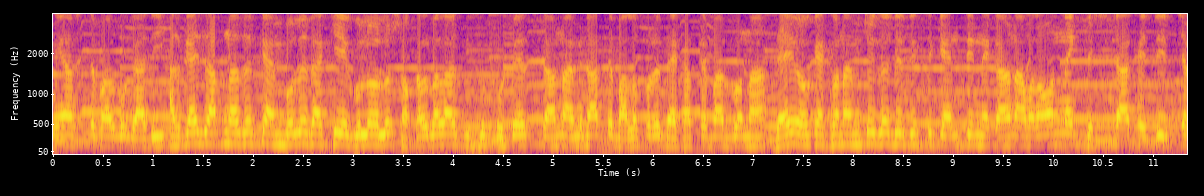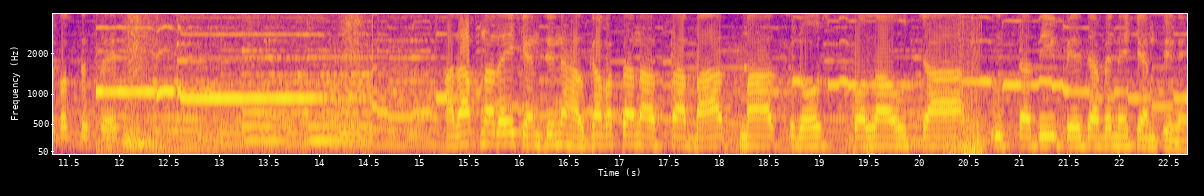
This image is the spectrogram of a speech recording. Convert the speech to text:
নিয়ে আসতে পারব গাড়ি। আর গাইজ আপনাদেরকে আমি বলে রাখি, এগুলো হলো সকালবেলার কিছু ফুটেজ। কারণ আমি রাতে ভালো করে দেখাতে পারব না। যাই হোক, এখন আমি চলে যেতেছি ক্যান্টিনে, কারণ আমার অনেক বেশি চা খাইতে ইচ্ছা করতেছে। আর আপনারা এই ক্যান্টিনে হালকা পাতলা নাস্তা, ভাত, মাছ, রোস্ট, পোলাও, চা ইত্যাদি পেয়ে যাবেন এই ক্যান্টিনে।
